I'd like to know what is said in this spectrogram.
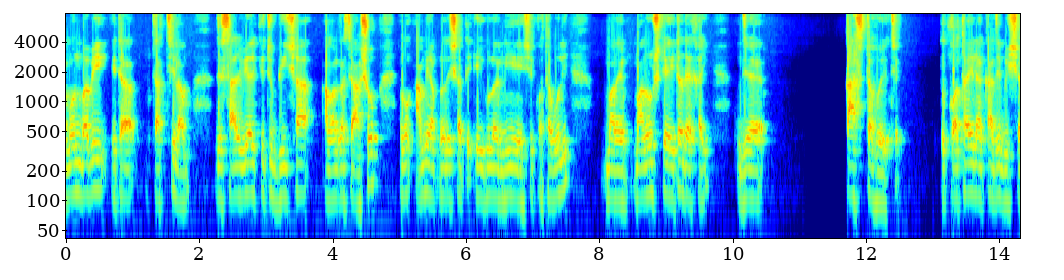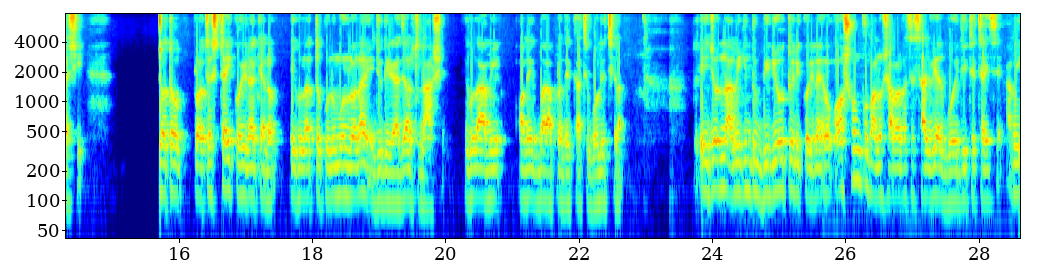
এমনভাবেই এটা চাচ্ছিলাম যে সার্বিয়ার কিছু ভিসা আমার কাছে আসুক এবং আমি আপনাদের সাথে এইগুলা নিয়ে এসে কথা বলি। মানে মানুষকে এটা দেখাই যে কাজটা হয়েছে। তো কথাই না, কাজে বিশ্বাসী। যত প্রচেষ্টাই করি না কেন এগুলার তো কোনো মূল্য নাই যদি রেজাল্ট না আসে। এগুলো আমি অনেকবার আপনাদের কাছে বলেছিলাম। তো এই জন্য আমি কিন্তু ভিডিও তৈরি করি না এবং অসংখ্য মানুষ আমার কাছে সার্বিয়ার বই দিতে চাইছে। আমি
